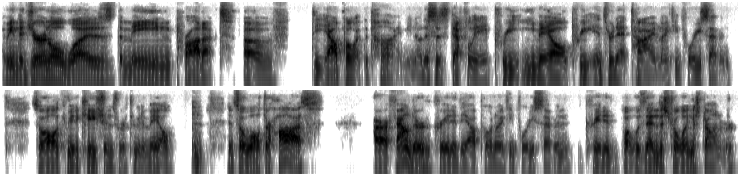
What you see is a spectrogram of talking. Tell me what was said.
I mean, the journal was the main product of the Alpo at the time. You know, this is definitely a pre-email, pre-internet time, 1947. So all communications were through the mail. and so Walter Haas, our founder, who created the Alpo in 1947, created what was then the Strolling Astronomer.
